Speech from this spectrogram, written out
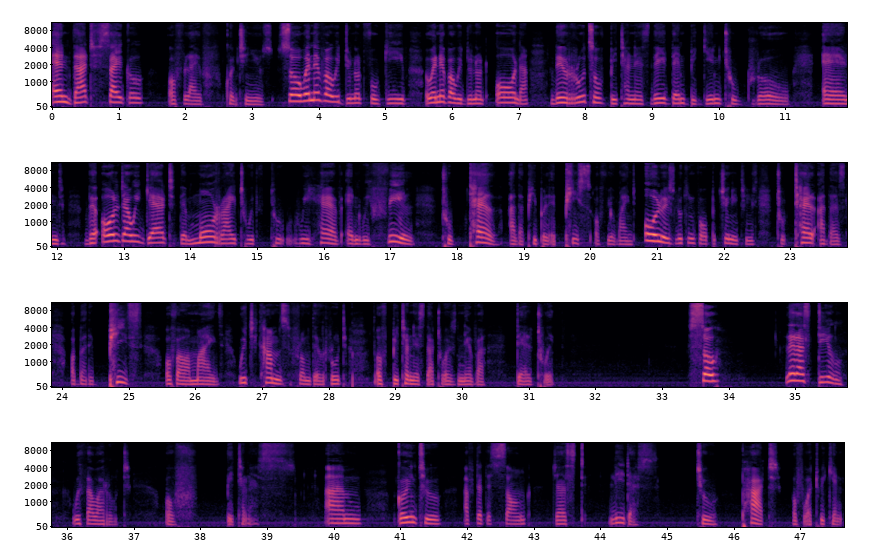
and that cycle of life continues. So, whenever we do not forgive, whenever we do not honor, the roots of bitterness they then begin to grow, and the older we get, the more right with to, we have and we feel to tell other people a piece of your mind. Always looking for opportunities to tell others about a piece of our minds, which comes from the root of bitterness that was never dealt with. So let us deal with our root of bitterness. I'm going to, after the song, just lead us to part of what we can,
